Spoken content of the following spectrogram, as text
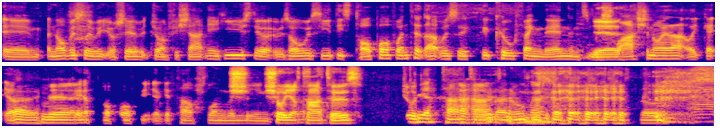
um, and obviously what you're saying about John Frusciante? He used to it was always he had his top off, wasn't it? That was the, the cool thing then, and some Yeah. slash and all that. Like get your Aye. get your top off, get your guitar slung Sh- you Show your tattoos. show your tattoos. Uh-huh. I know, man. So,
